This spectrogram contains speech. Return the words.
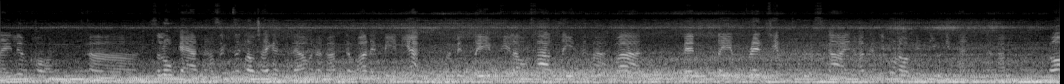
ในเรื่องของสโลแกนนะครับซึ่งซึ่งเราใช้กันอยู่แล้วนะครับ แต่ว่าในปีนี้มันเป็นธีมที่เราสร้างธีมขึ้นมาว่าเป็นธีม friendship to the sky นะครับเป็นที่พวกเราเป็นทีมที่แผ่นนะครับ ก็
